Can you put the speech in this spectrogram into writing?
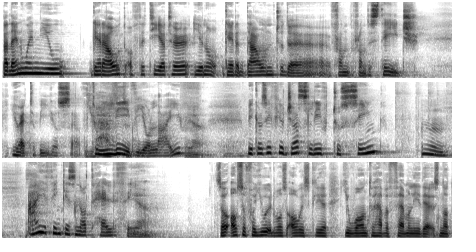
But then when you get out of the theater, you know, get down to the from from the stage, you have to be yourself, to have to live your life. yeah. Because if you just live to sing, hmm, I think is not healthy. Yeah. So also for you, it was always clear you want to have a family. There is not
